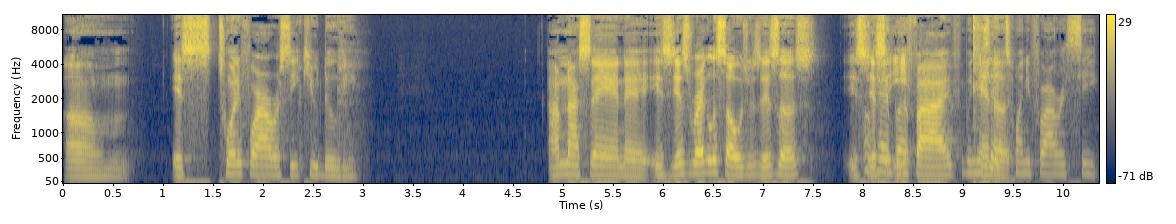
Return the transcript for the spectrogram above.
Um, it's 24 hour CQ duty. I'm not saying that it's just regular soldiers. It's us. It's just an E5. When you say twenty four hour C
